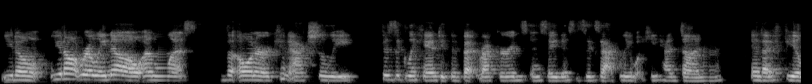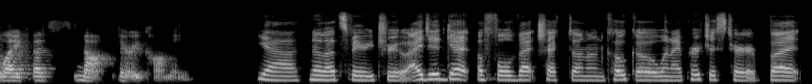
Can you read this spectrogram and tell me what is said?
you don't you don't really know unless the owner can actually physically hand you the vet records and say this is exactly what he had done. And I feel like that's not very common. Yeah, no, that's very true. I did get a full vet check done on Coco when I purchased her, but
